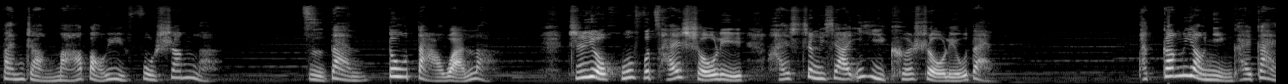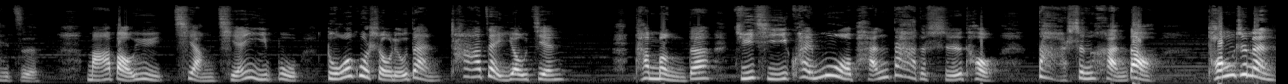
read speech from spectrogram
班长马宝玉负伤了，子弹都打完了，只有胡福才手里还剩下一颗手榴弹。他刚要拧开盖子，马宝玉抢前一步夺过手榴弹，插在腰间。他猛地举起一块磨盘大的石头，大声喊道：“同志们，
